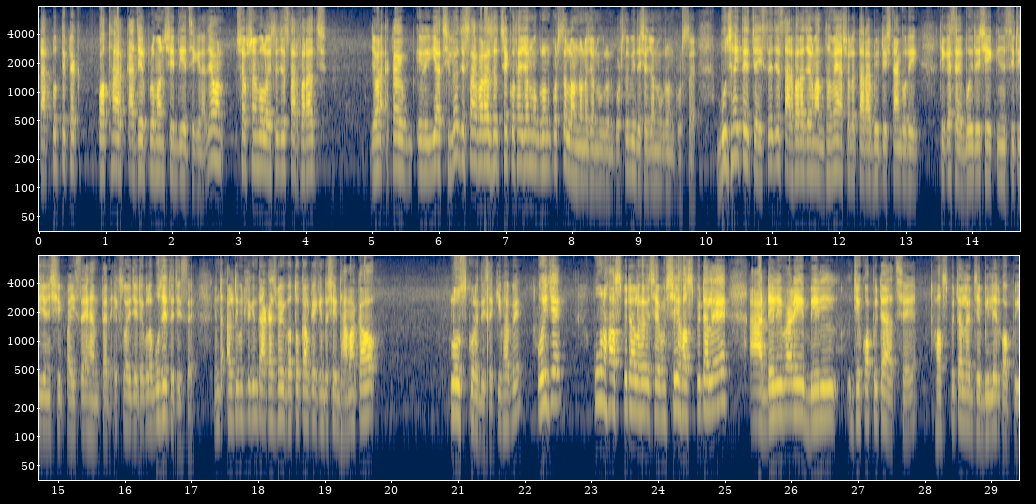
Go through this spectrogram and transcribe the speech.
তার প্রত্যেকটা কথার কাজের প্রমাণ সে দিয়েছে কিনা। যেমন সবসময় বলা হয়েছে যে সারফারাজ যেমন একটা ইয়া ছিল যে সারফারাজ হচ্ছে কোথায় জন্মগ্রহণ করছে? লন্ডনে জন্মগ্রহণ করছে, বিদেশে জন্মগ্রহণ করছে। বুঝাইতে চাইছে যে সারফারাজের মাধ্যমে আসলে তারা ব্রিটিশ নাগরিক, ঠিক আছে, বৈদেশিক সিটিজেনশিপ পাইছে, হ্যান ত্যান এক্স ওয়াই যেটা এগুলো বুঝাইতে চাইছে। কিন্তু আলটিমেটলি কিন্তু আকাশ ভাই গতকালকে কিন্তু সেই ধামাকাও ক্লোজ করে দিছে। কীভাবে? ওই যে কোন হসপিটাল হয়েছে এবং সেই হসপিটালে ডেলিভারি বিল যে কপিটা আছে হসপিটালের যে বিলের কপি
